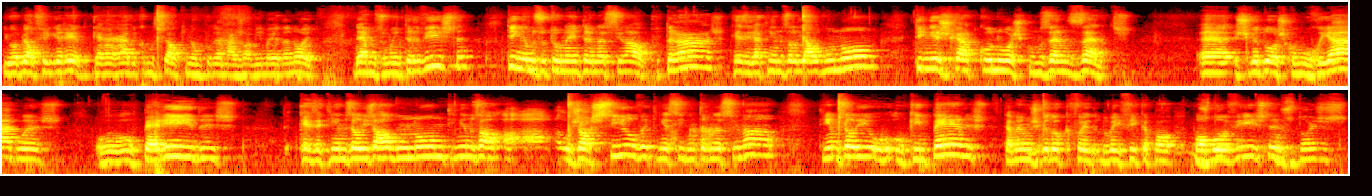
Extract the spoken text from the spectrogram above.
e o Abel Figueiredo, que era a rádio comercial, que tinha um programa às nove e meia da noite, demos uma entrevista, tínhamos o torneio internacional por trás, quer dizer, já tínhamos ali algum nome, tinha jogado connosco uns anos antes uh, jogadores como o Rui Águas, o, o Perides, quer dizer, tínhamos ali já algum nome, tínhamos al- a- a- o Jorge Silva, que tinha sido internacional, tínhamos ali o, o Kim Pérez, também um jogador que foi do Benfica para o, para o Boa Vista, Os dois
